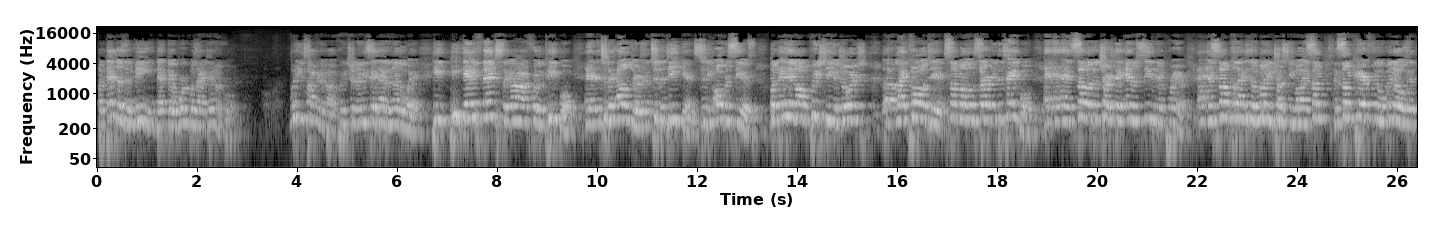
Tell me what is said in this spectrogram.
But that doesn't mean that their work was identical. What are you talking about, preacher? Let me say that another way. He, he gave thanks to God for the people and to the elders and to the deacons, to the overseers. But they didn't all preach, Deacon George, uh, like Paul did. Some of them served at the table. And, and, some of the church, they interceded in prayer. And, and some collected the money, trustee Mo, and some, and some cared for the widows, and,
